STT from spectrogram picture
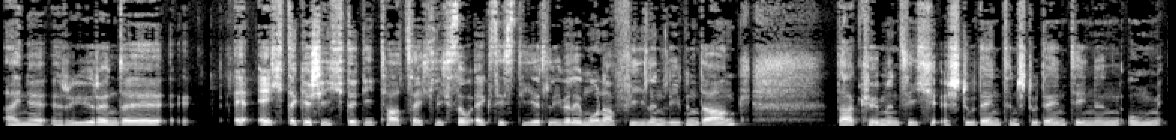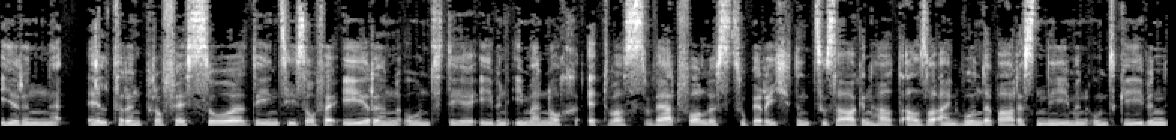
Eine rührende, echte Geschichte, die tatsächlich so existiert. Liebe Lemona, vielen lieben Dank. Da kümmern sich Studenten, Studentinnen um ihren älteren Professor, den Sie so verehren und der eben immer noch etwas Wertvolles zu berichten, zu sagen hat. Also ein wunderbares Nehmen und Geben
